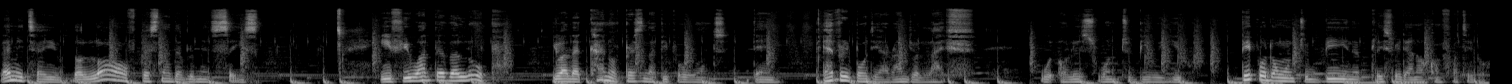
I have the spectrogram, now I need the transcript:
Let me tell you, the law of personal development says if you are developed, you are the kind of person that people want, then everybody around your life will always want to be with you. People don't want to be in a place where they are not comfortable.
